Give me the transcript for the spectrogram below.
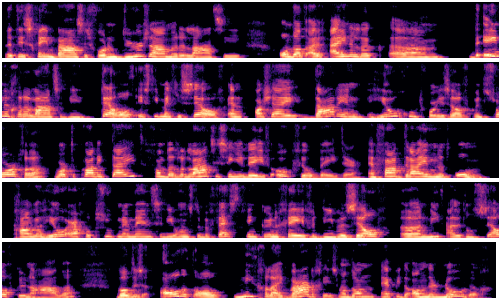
Het is geen basis voor een duurzame relatie. Omdat uiteindelijk um, de enige relatie die telt, is die met jezelf. En als jij daarin heel goed voor jezelf kunt zorgen, wordt de kwaliteit van de relaties in je leven ook veel beter. En vaak draaien we het om. Gaan we heel erg op zoek naar mensen die ons de bevestiging kunnen geven die we zelf uh, niet uit onszelf kunnen halen. Wat dus altijd al niet gelijkwaardig is, want dan heb je de ander nodig.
